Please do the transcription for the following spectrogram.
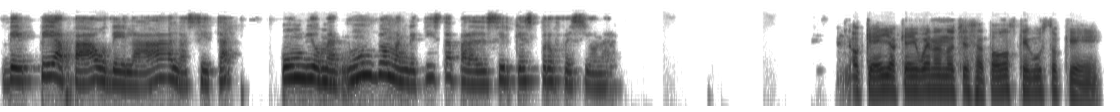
de P a PA o de la A a la Z un, bioma- un biomagnetista para decir que es profesional? Ok, ok, buenas noches a todos. Qué gusto que,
